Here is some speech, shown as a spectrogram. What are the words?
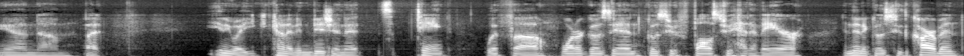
and um, but anyway, you can kind of envision it. It's a tank with uh, water goes in, goes through, falls through a head of air, and then it goes through the carbon.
